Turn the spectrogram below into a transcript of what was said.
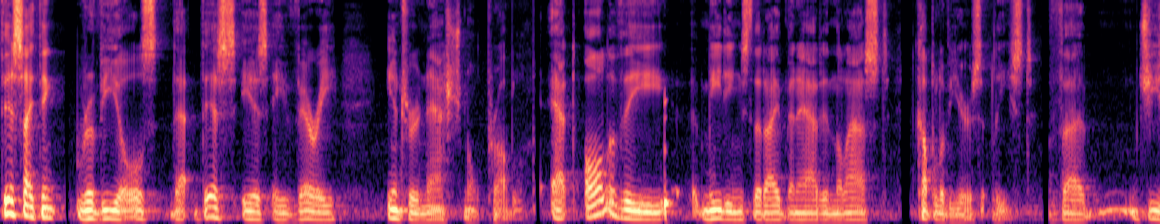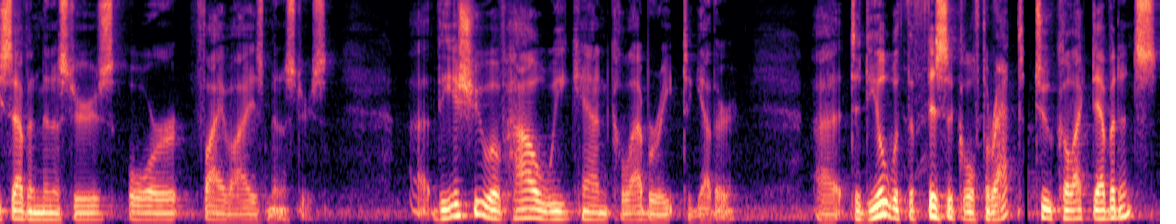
this, I think, reveals that this is a very international problem. At all of the meetings that I've been at in the last couple of years, at least, of uh, G7 ministers or Five Eyes ministers, uh, the issue of how we can collaborate together uh, to deal with the physical threat, to collect evidence,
